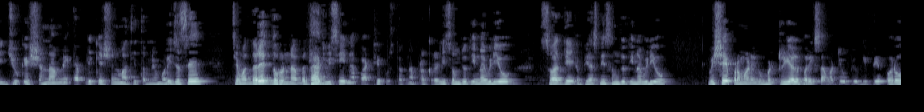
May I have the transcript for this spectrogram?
એજ્યુકેશન નામની એપ્લિકેશનમાંથી તમને મળી જશે, જેમાં દરેક ધોરણના બધા જ વિષયના પાઠ્યપુસ્તકના પ્રકરણની સમજૂતીના વીડિયો, સ્વાધ્યાય અભ્યાસની સમજૂતીના વીડિયો, વિષય પ્રમાણેનું મટીરિયલ પરીક્ષા માટે ઉપયોગી પેપરો,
